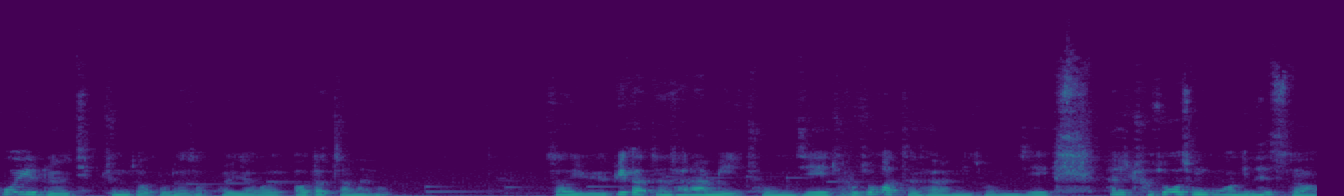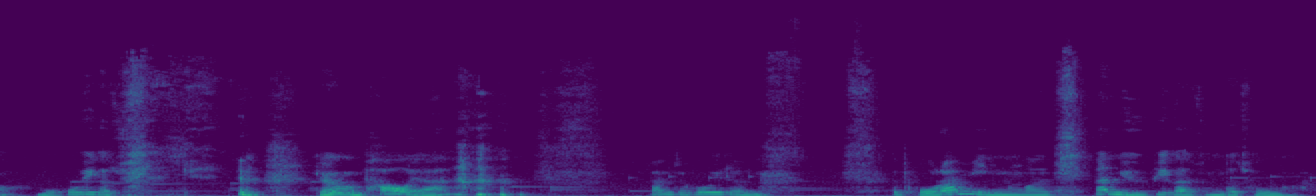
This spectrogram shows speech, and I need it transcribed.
호의를 집중적으로 해서 권력을 얻었잖아요. 그래서 유비 같은 사람이 좋은지, 조조 같은 사람이 좋은지, 사실 조조가 성공하긴 했어. 뭐 호의가 중요한 게 결국은 파워야. 사람들 호의를, 보람이 있는 거는 난 유비가 좀 더 좋은 것 같아.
